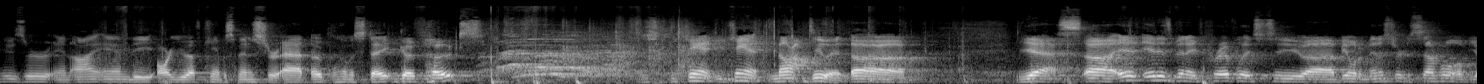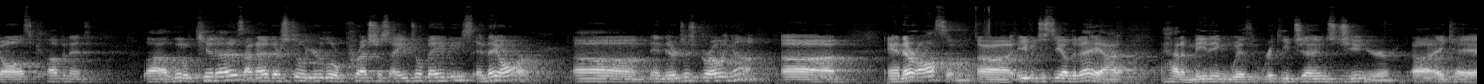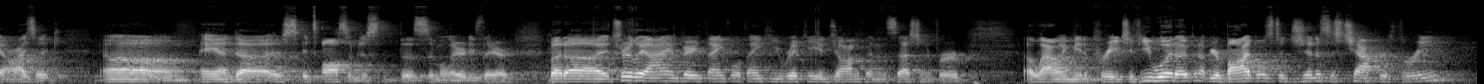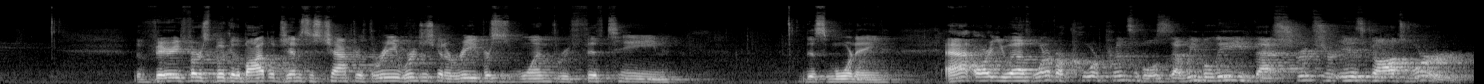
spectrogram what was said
Hooser, and I am the RUF campus minister at Oklahoma State. Go Pokes! You can't, you can't not do it. Uh, yes, uh, it, it, has been a privilege to uh, be able to minister to several of y'all's covenant uh, little kiddos. I know they're still your little precious angel babies, and they are, um, and they're just growing up, uh, and they're awesome. Uh, even just the other day, I had a meeting with Ricky Jones Jr., uh, aka Isaac, um, and uh, it's, it's awesome just the similarities there. But uh, truly, I am very thankful. Thank you, Ricky and Jonathan, in the session for allowing me to preach. If you would open up your Bibles to Genesis chapter 3. The very first book of the Bible, Genesis chapter 3. We're just going to read verses 1 through 15 this morning. At RUF, one of our core principles is that we believe that Scripture is God's Word.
